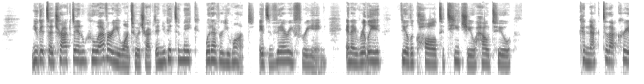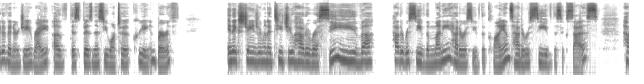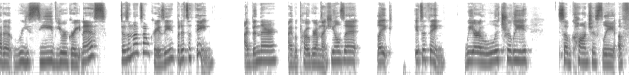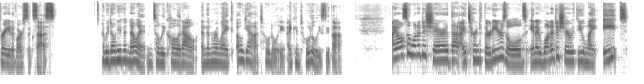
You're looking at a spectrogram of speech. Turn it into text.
You get to attract in whoever you want to attract in. You get to make whatever you want. It's very freeing. And I really feel the call to teach you how to connect to that creative energy, right? Of this business you want to create and birth. In exchange, I'm going to teach you how to receive, how to receive the money, how to receive the clients, how to receive the success, how to receive your greatness. Doesn't that sound crazy? But it's a thing. I've been there. I have a program that heals it. Like it's a thing. We are literally subconsciously afraid of our success. And we don't even know it until we call it out. And then we're like, oh, yeah, totally. I can totally see that. I also wanted to share that I turned 30 years old and I wanted to share with you my eight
